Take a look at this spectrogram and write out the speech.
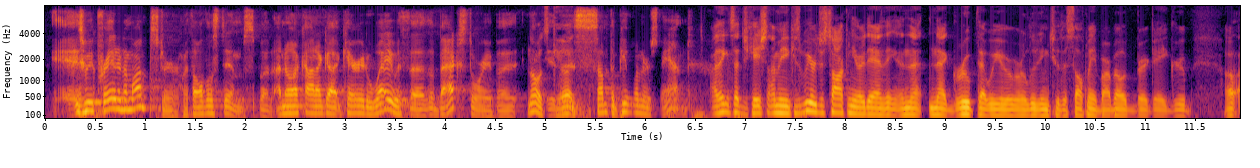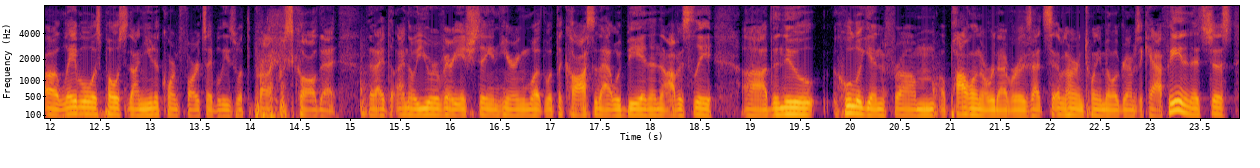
is we created a monster with all those stims. But I know I kind of got carried away with the, the backstory, but No, it's good. It's something people understand. I think it's education. I mean, because we were just talking the other day, I think in that, in that group that we were alluding to, the Self-Made Barbell Brigade group, a, a label was posted on Unicorn Farts, I believe is what the product was called. That that I, I know you were very interested in hearing what, what the cost of that would be, and then obviously uh, the new Hooligan from Apollon or whatever is at 720 milligrams of caffeine, and it's just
